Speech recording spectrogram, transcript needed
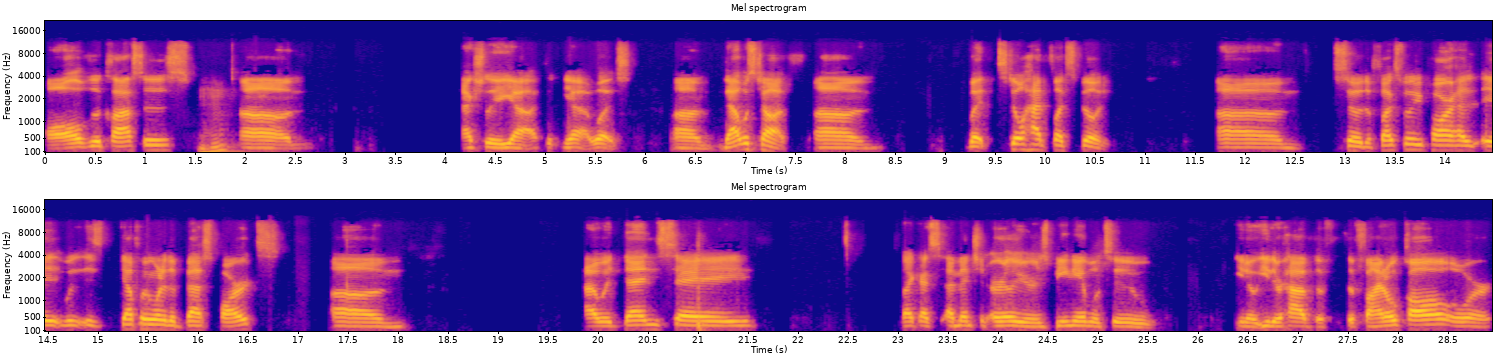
all of the classes. Mm-hmm. Um, actually, yeah, yeah, it was. Um, that was tough, um, but still had flexibility. Um, so the flexibility part has it was is definitely one of the best parts. Um, I would then say, like I, I mentioned earlier, is being able to, you know, either have the the final call or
